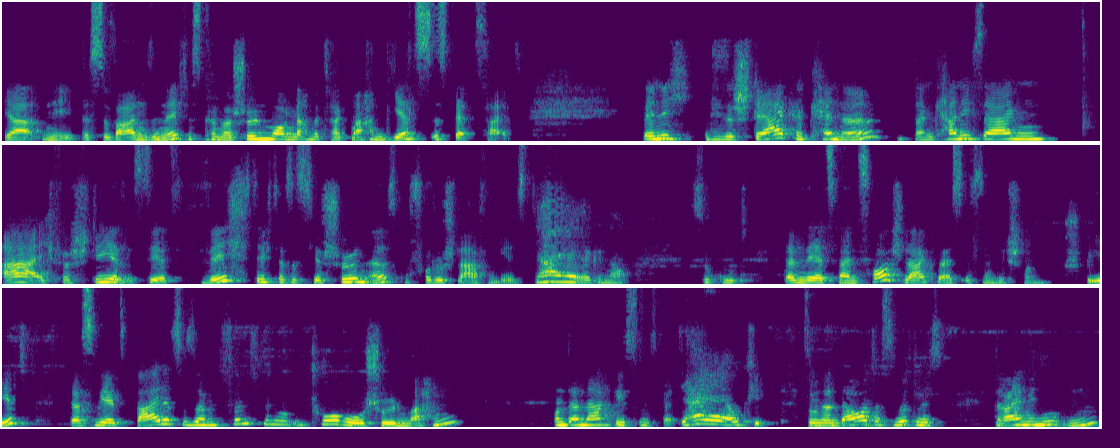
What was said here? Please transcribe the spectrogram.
ja, nee, bist du wahnsinnig, das können wir schön morgen Nachmittag machen, jetzt ist Bettzeit. Wenn ich diese Stärke kenne, dann kann ich sagen, ah, ich verstehe, es ist dir jetzt wichtig, dass es hier schön ist, bevor du schlafen gehst. Ja, ja, ja, genau. So gut. Dann wäre jetzt mein Vorschlag, weil es ist nämlich schon spät, dass wir jetzt beide zusammen fünf Minuten Turbo schön machen und danach gehst du ins Bett. Ja, ja, ja, okay. So, und dann dauert das wirklich drei Minuten.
